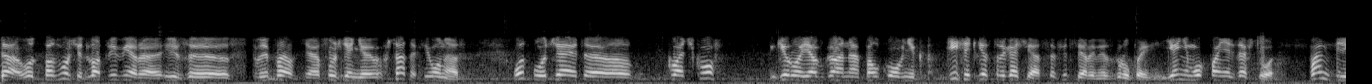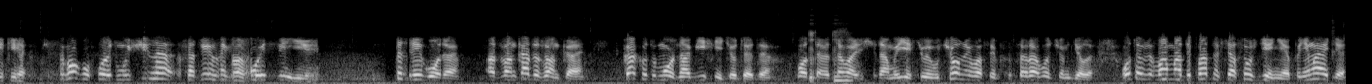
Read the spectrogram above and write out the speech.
Да, вот позвольте два примера из э, осуждения в Штатах и у нас. Вот получает э, Квачков, герой Афгана, полковник, 10 лет строгача с офицерами, с группой. Я не мог понять, за что. В Америке в срок уходит мужчина с ответственной главой семьи. Три года. От звонка до звонка. Как это можно объяснить вот это? Вот, э, товарищи, там есть вы ученые у вас, и профессора, вот в чем дело. Вот вам адекватность осуждения, понимаете?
